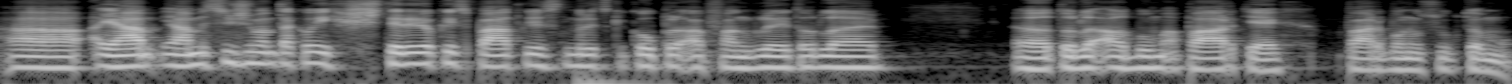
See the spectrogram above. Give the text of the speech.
A, a já, já myslím, že mám takových čtyři roky zpátky, že jsem vždycky koupil v Anglii tohle, uh, tohle album a pár těch, pár bonusů k tomu.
